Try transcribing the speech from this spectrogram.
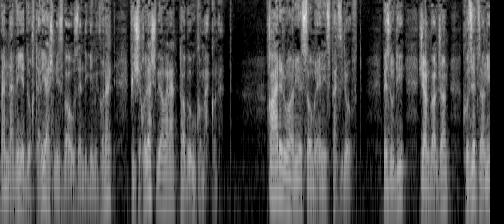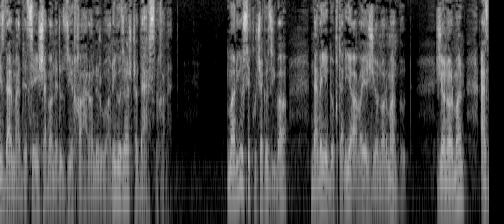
و نوه دختریش نیز با او زندگی می کند پیش خودش بیاورد تا به او کمک کند. خواهر روحانی صومعه نیز پذیرفت. به زودی ژان والجان کوزت را نیز در مدرسه شبانه روزی خواهران روحانی گذاشت تا درس بخواند. ماریوس کوچک و زیبا نوه دختری آقای ژیونورمان بود. ژیونورمان از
